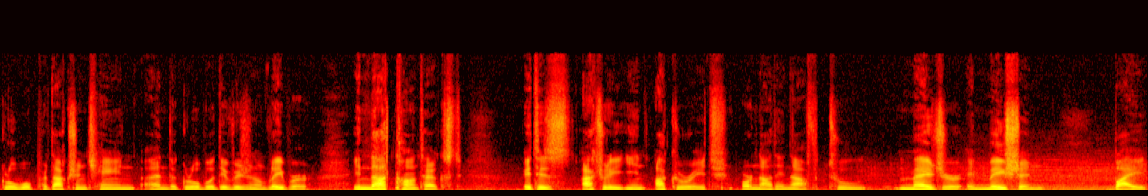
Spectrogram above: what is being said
global production chain and the global division of labor. In that context, it is actually inaccurate or not enough to measure emission by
